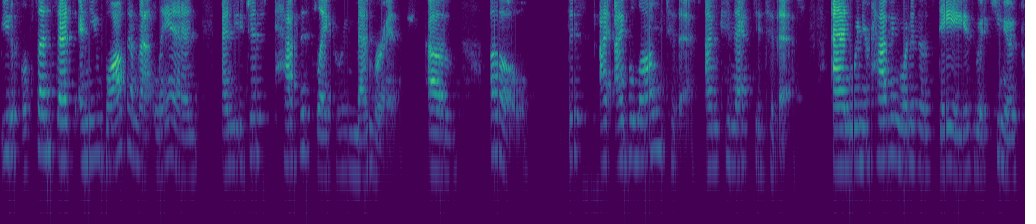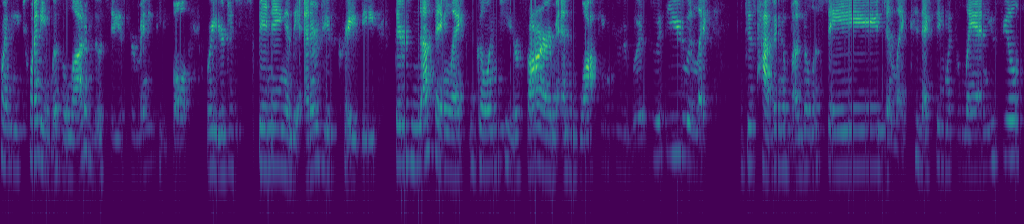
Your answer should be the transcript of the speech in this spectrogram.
beautiful sunsets. And you walk on that land, and you just have this like remembrance of oh this I, I belong to this i'm connected to this and when you're having one of those days, which, you know, 2020 was a lot of those days for many people, where you're just spinning and the energy is crazy, there's nothing like going to your farm and walking through the woods with you and like just having a bundle of sage and like connecting with the land. You feel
